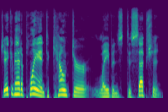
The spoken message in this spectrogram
Jacob had a plan to counter Laban's deception.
